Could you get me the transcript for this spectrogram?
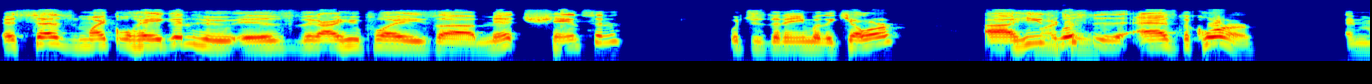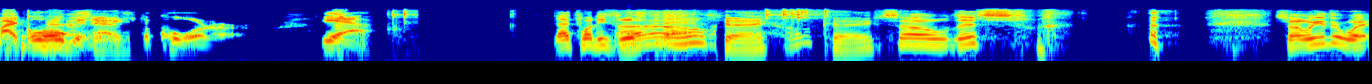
it says Michael Hagen, who is the guy who plays uh, Mitch Hansen, which is the name of the killer. Uh, he's Michael- listed as the coroner, and Michael Hogan as the corner. Yeah, that's what he's listed Oh, as. okay, okay. So this, so either way,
